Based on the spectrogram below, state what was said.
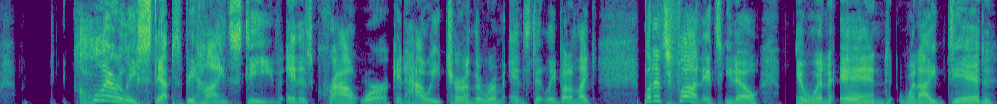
Clearly, steps behind Steve in his crowd work and how he turned the room instantly. But I'm like, but it's fun. It's you know, and when and when I did,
